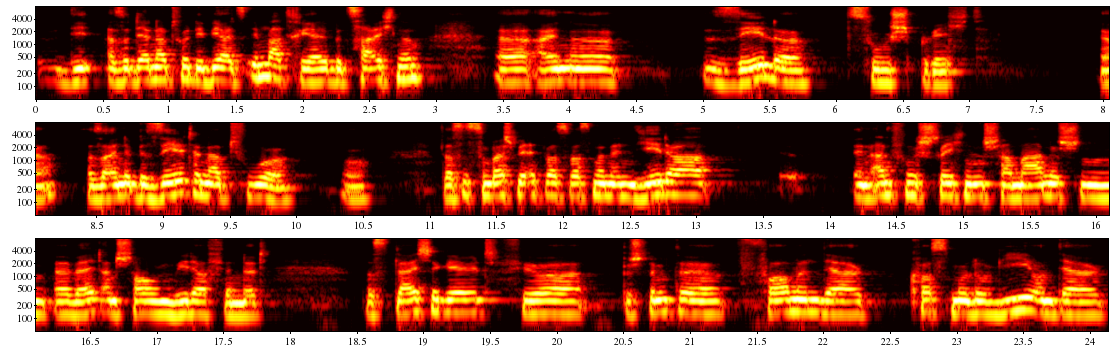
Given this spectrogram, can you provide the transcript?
die, also der Natur, die wir als immateriell bezeichnen, äh, eine Seele zuspricht. Ja, also eine beseelte Natur. Das ist zum Beispiel etwas, was man in jeder, in Anführungsstrichen, schamanischen äh, Weltanschauung wiederfindet. Das gleiche gilt für bestimmte Formen der Kosmologie und der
